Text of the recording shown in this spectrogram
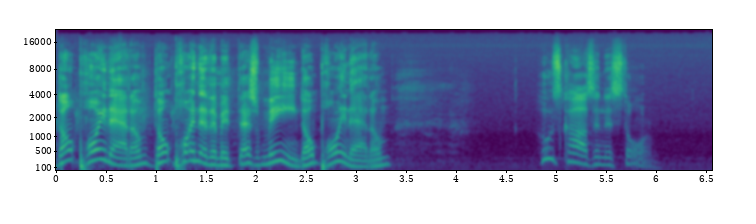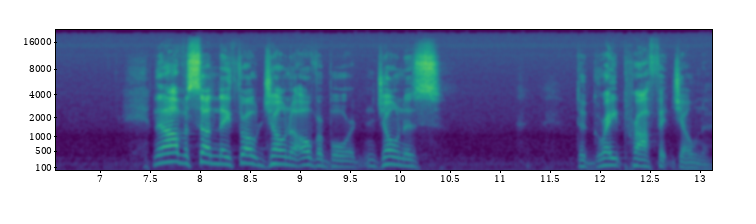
Don't point at them. Don't point at them. That's mean. Don't point at them. Who's causing this storm? Then all of a sudden they throw Jonah overboard, and Jonah's the great prophet Jonah,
